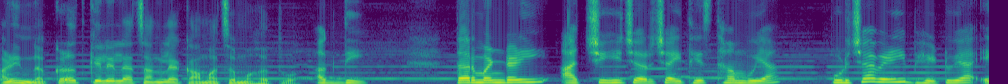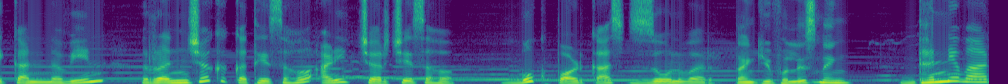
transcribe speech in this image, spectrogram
आणि नकळत केलेल्या चांगल्या कामाचं महत्त्व. अगदी. तर मंडळी आजची ही चर्चा इथेच थांबूया. पुढच्या वेळी भेटूया एका नवीन रंजक कथेसह आणि चर्चेसह बुक पॉडकास्ट झोनवर. थँक्यू फॉर लिस्निंग धन्यवाद.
